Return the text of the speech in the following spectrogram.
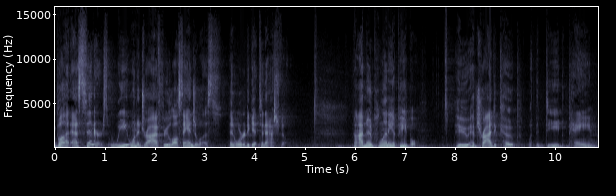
But as sinners, we want to drive through Los Angeles in order to get to Nashville. Now, I've known plenty of people who have tried to cope with the deep pain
